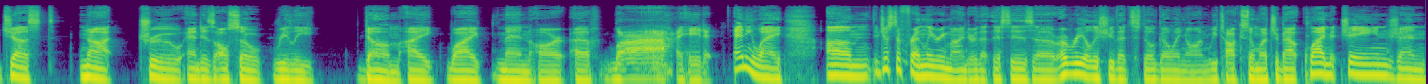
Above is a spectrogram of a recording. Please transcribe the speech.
just not true and is also really dumb. I why men are uh, blah, I hate it. Anyway, um, just a friendly reminder that this is a, a, real issue that's still going on. We talk so much about climate change and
